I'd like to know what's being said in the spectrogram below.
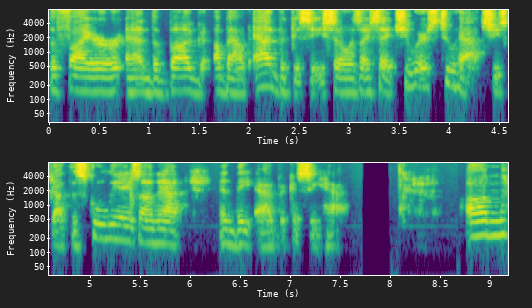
the fire and the bug about advocacy. So, as I said, she wears two hats. She's got the school liaison hat and the advocacy hat. Um,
